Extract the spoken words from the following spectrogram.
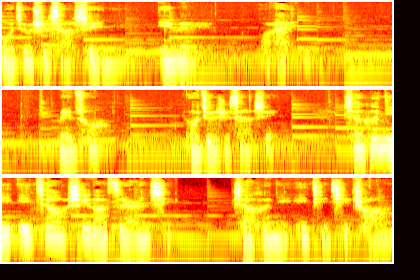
我就是想睡你，因为我爱你。没错，我就是想睡。想和你一觉睡到自然醒，想和你一起起床。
